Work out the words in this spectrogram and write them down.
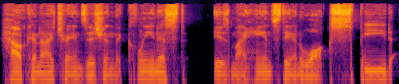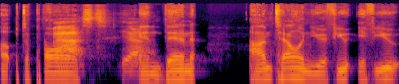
how can I transition the cleanest? Is my handstand walk speed up to par? Fast. Yeah. And then I'm telling you, if you if you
